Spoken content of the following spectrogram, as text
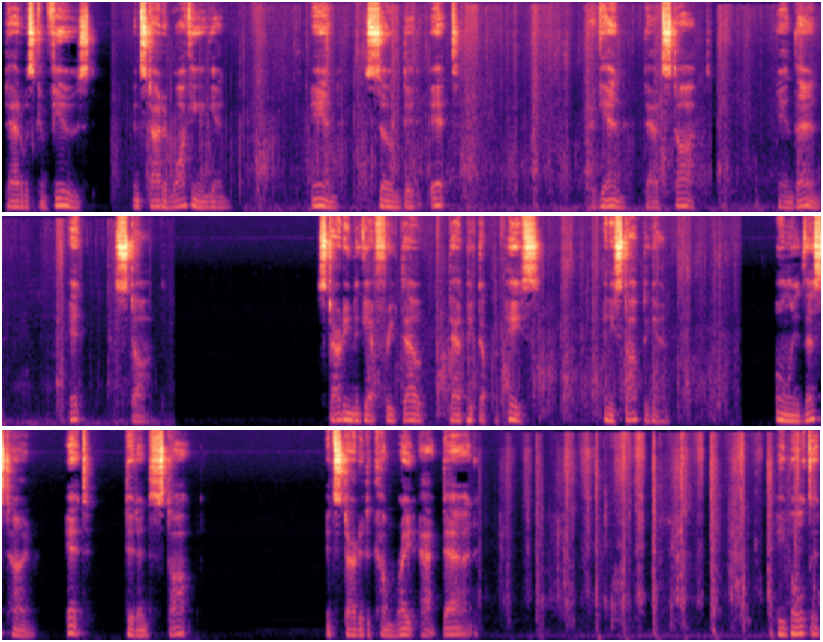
Dad was confused and started walking again. And so did it. Again, Dad stopped. And then it stopped. Starting to get freaked out, Dad picked up the pace and he stopped again. Only this time, it didn't stop it started to come right at Dad. He bolted.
